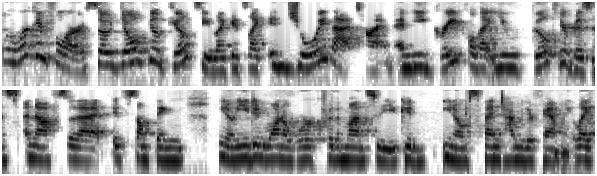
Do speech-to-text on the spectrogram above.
what we're working for. So don't feel guilty. Like it's like enjoy that time and be grateful that you built your business enough so that if something you know you didn't want to work for the month so that you could you know spend time with your family. Like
